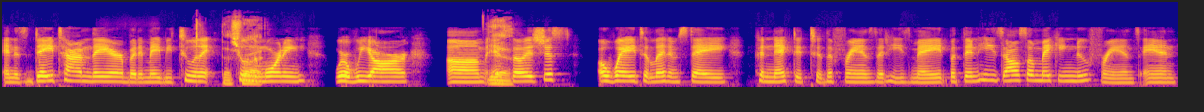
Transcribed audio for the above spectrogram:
and it's daytime there, but it may be two in the, That's two in the morning where we are. Um, Yeah. And so it's just a way to let him stay connected to the friends that he's made. But then he's also making new friends, and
